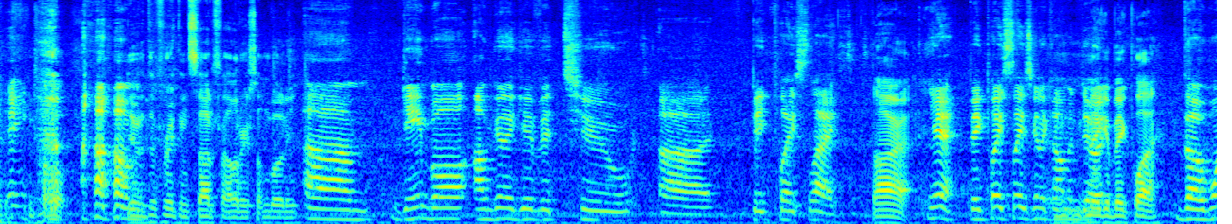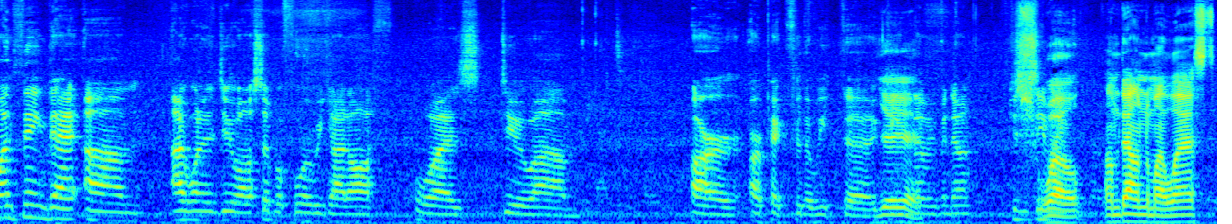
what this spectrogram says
me. Don't. Give it um, to freaking Sudfeld or somebody. um, game ball. I'm gonna give it to uh, Big Play Slay. All right. Yeah, Big Play Slay's gonna come and do Make it. Make a big play. The one thing that um, I wanted to do also before we got off was do um, our our pick for the week. The Yeah, game yeah. that we've been doing. you see, Well, I'm down to my last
